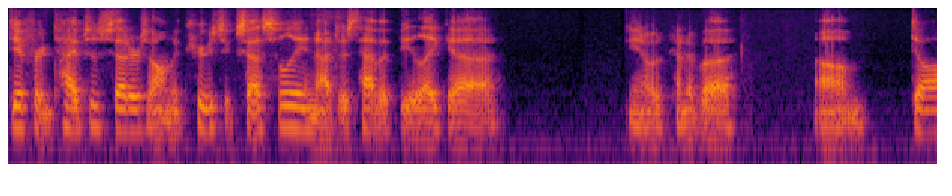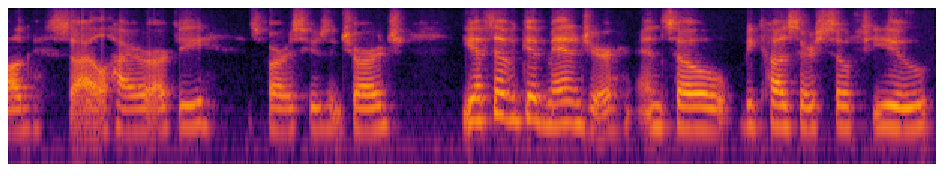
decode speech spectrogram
different types of setters on the crew successfully, and not just have it be like a you know kind of a um, dog style hierarchy as far as who's in charge. You have to have a good manager, and so because there's so few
